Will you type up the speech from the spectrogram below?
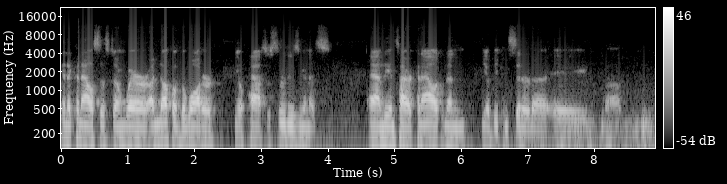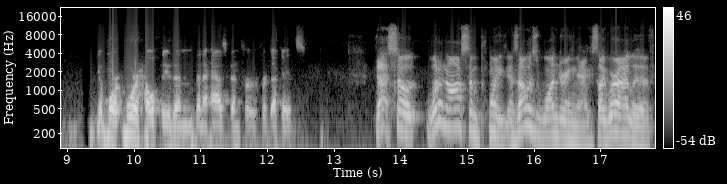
in a canal system where enough of the water, you know, passes through these units, and the entire canal can then, you know, be considered a, a um, you know, more more healthy than than it has been for for decades. That so what an awesome point. As I was wondering that, it's like where I live,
